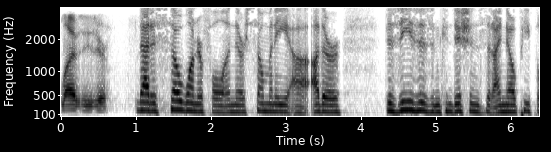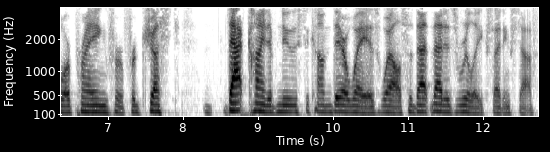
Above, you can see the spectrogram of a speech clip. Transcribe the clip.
lives easier. That is so wonderful, and there's so many uh, other diseases and conditions that I know people are praying for for just that kind of news to come their way as well. So that that is really exciting stuff.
